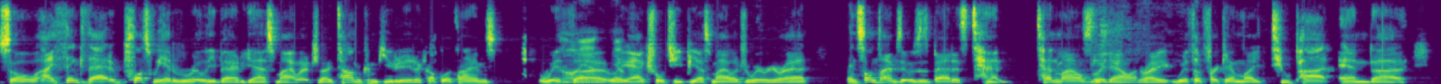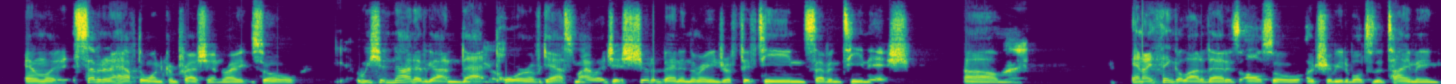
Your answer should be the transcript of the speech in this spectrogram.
so i think that plus we had really bad gas mileage. Like tom computed it a couple of times with Oh, yeah, uh, like yep. actual gps mileage where we were at and sometimes it was as bad as 10 10 miles to the gallon right? With a freaking like two pot and uh and like seven and a half to one compression right? So we should not have gotten that poor of gas mileage. It should have been in the range of 15 17 ish um Right. and i think a lot of that is also attributable to the timing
